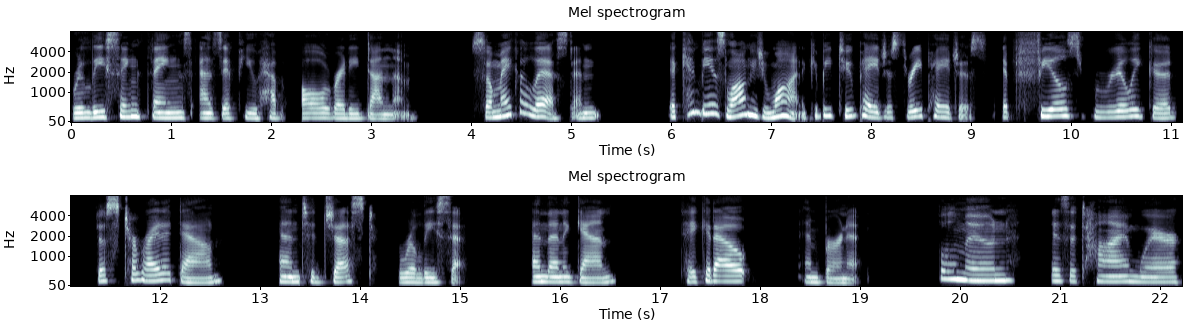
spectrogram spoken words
releasing things as if you have already done them. So make a list and it can be as long as you want. It could be two pages, three pages. It feels really good just to write it down and to just release it. And then again, take it out and burn it full moon is a time where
